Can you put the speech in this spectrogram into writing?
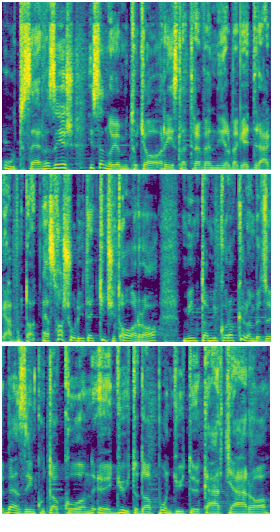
útszervezés, hiszen olyan, mintha részletre vennél meg egy drágább utat. Ez hasonlít egy kicsit arra, mint amikor a különböző benzinkutakon gyűjtöd a pontgyűjtő kártyára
